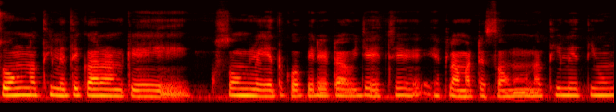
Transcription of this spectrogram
સોંગ નથી લેતી કારણ કે સોંગ લઈએ તો કોપીરેટ આવી જાય છે, એટલા માટે સોંગ નથી લેતી હું.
